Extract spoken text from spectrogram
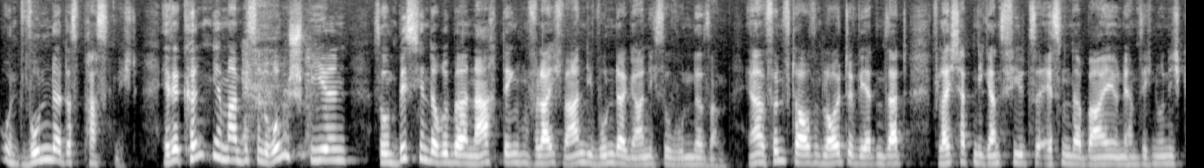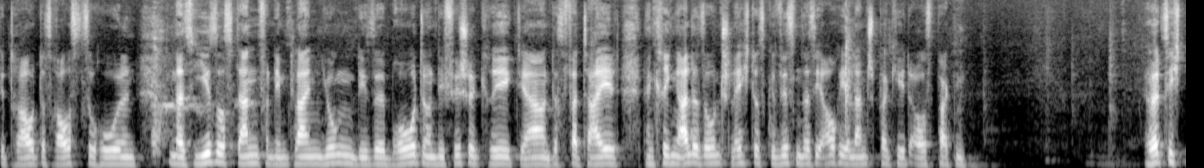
und Wunder, das passt nicht. Ja, wir könnten ja mal ein bisschen rumspielen, so ein bisschen darüber nachdenken, vielleicht waren die Wunder gar nicht so wundersam. Ja, 5000 Leute werden satt, vielleicht hatten die ganz viel zu essen dabei und haben sich nur nicht getraut, das rauszuholen. Und als Jesus dann von dem kleinen Jungen diese Brote und die Fische kriegt, ja, und das verteilt, dann kriegen alle so ein schlechtes Gewissen, dass sie auch ihr Lunchpaket auspacken. Hört sich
